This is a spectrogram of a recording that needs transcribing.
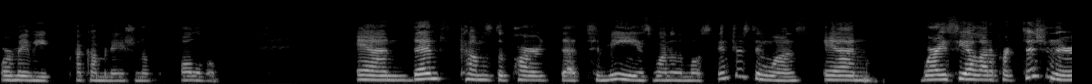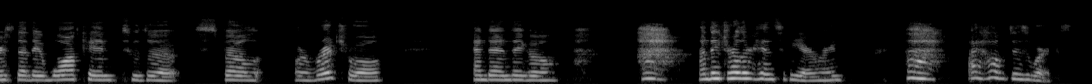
or maybe a combination of all of them. And then comes the part that to me is one of the most interesting ones. And where I see a lot of practitioners that they walk into the spell or ritual and then they go, and they throw their hands in the air, right? Ah, I hope this works.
